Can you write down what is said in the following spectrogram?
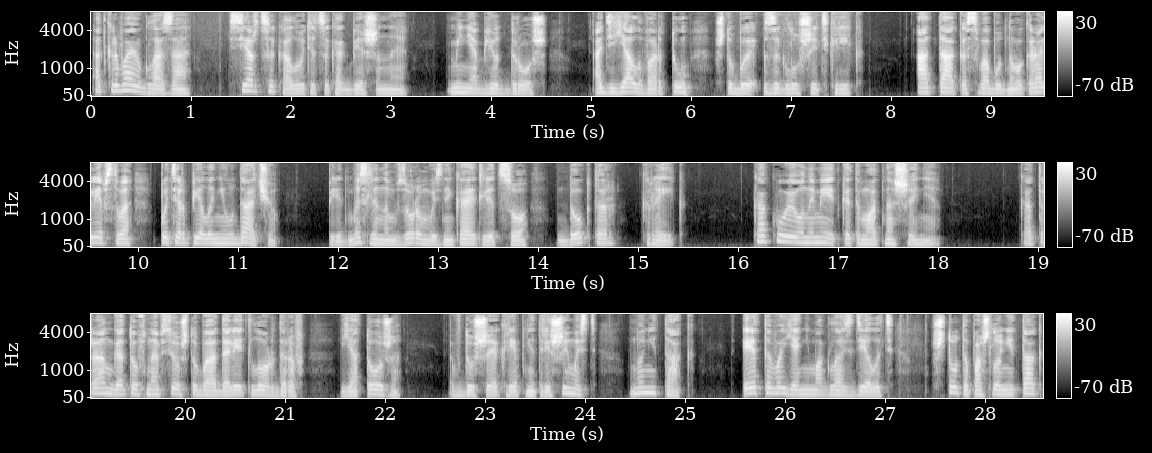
Открываю глаза – Сердце колотится, как бешеное. Меня бьет дрожь. Одеяло во рту, чтобы заглушить крик. Атака свободного королевства потерпела неудачу. Перед мысленным взором возникает лицо доктор Крейг. Какое он имеет к этому отношение? Катран готов на все, чтобы одолеть лордеров. Я тоже. В душе крепнет решимость, но не так. Этого я не могла сделать. Что-то пошло не так,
